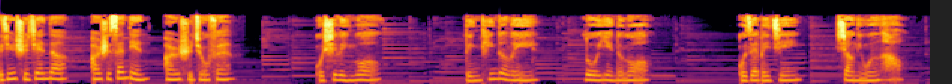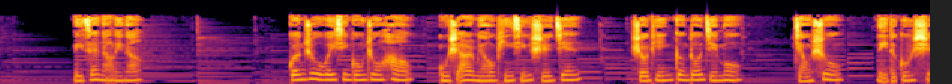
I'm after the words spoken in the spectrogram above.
北京时间的二十三点二十九分，我是林洛，聆听的林，落叶的落。我在北京向你问好。你在哪里呢？关注微信公众号“五十二秒平行时间”，收听更多节目，讲述你的故事。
